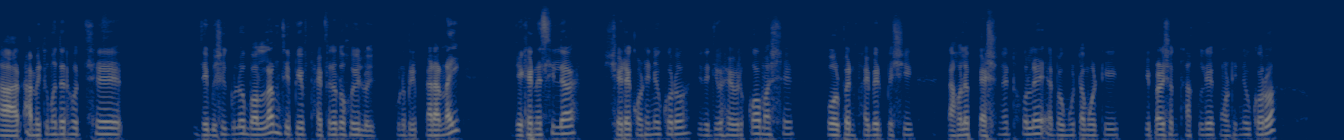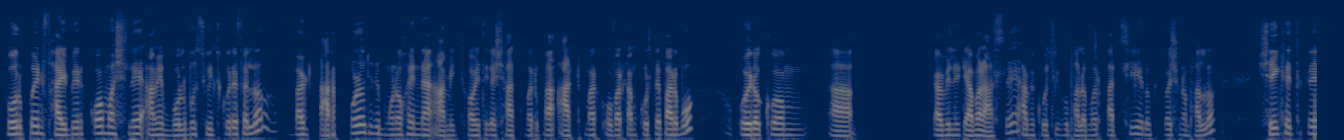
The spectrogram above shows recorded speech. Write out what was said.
আর আমি তোমাদের হচ্ছে যে বিষয়গুলো বললাম জিপিএফ ফাইভ তো হইলই, কোনো প্যারা নাই। যেখানে ছিলা সেটা কন্টিনিউ করো। যদি জিপি ফাইভের কম আসে ফোর পয়েন্ট ফাইভের বেশি, তাহলে প্যাশনেট হলে এবং মোটামুটি প্রিপারেশন থাকলে কন্টিনিউ করো। ফোর পয়েন্ট ফাইভের কম আসলে আমি বলব সুইচ করে ফেলো। বাট তারপরেও যদি মনে হয় না, আমি ছয় থেকে সাত মার্ক বা আট মার্ক ওভারকাম করতে পারব ওই রকম অ্যাবিলিটি আমার আছে। আমি কোচিং খুব ভালো মার্ক পাচ্ছি এবং প্রিপারেশনও ভালো। সেই ক্ষেত্রে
